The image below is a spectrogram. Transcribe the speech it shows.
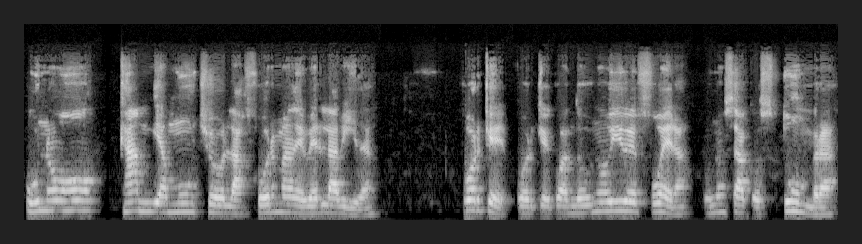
uno cambia mucho la forma de ver la vida. ¿Por qué? Porque cuando uno vive fuera, uno se acostumbra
